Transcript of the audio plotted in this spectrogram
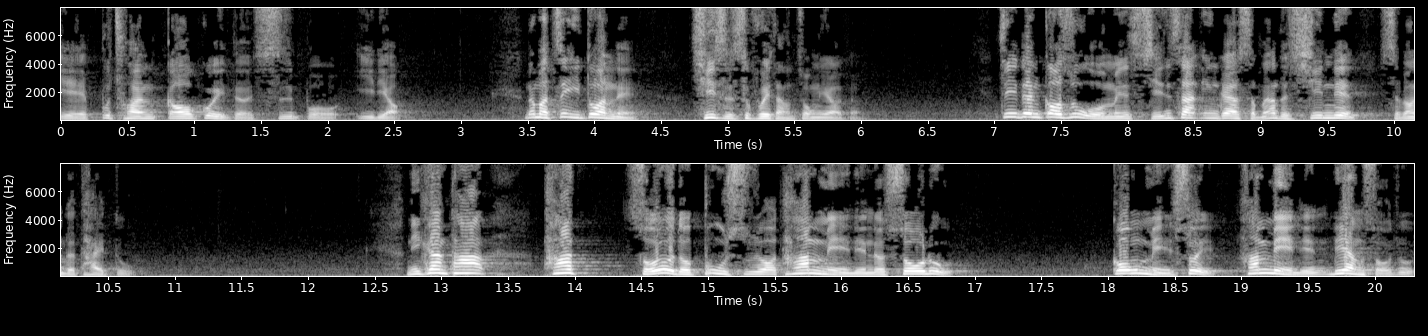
也不穿高贵的丝帛衣料。那么这一段呢，其实是非常重要的。这一段告诉我们，行善应该要什么样的心念，什么样的态度。你看他，他所有的布施哦，他每年的收入，供每岁，他每年量收入，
